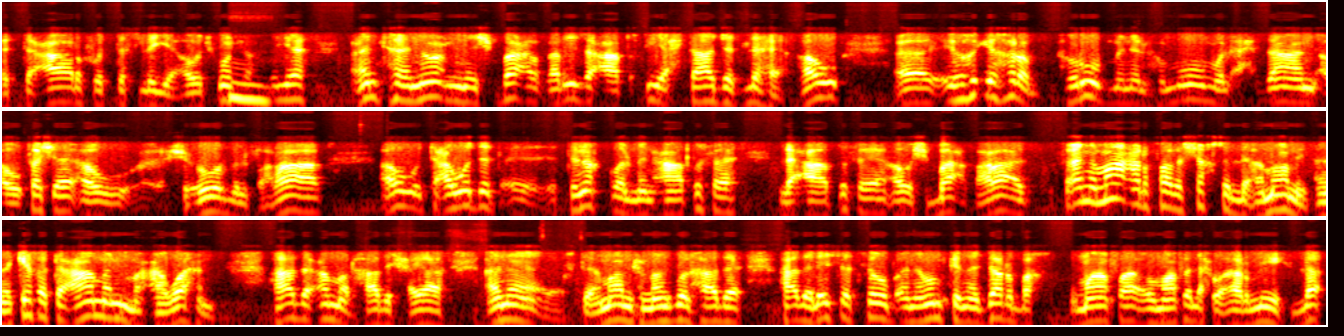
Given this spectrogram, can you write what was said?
التعارف والتسلية أو تكون شخصية عندها نوع من إشباع الغريزة العاطفيه احتاجت لها أو آه، يهرب هروب من الهموم والأحزان أو فشل أو شعور بالفراغ أو تعودت التنقل من عاطفة لعاطفة أو إشباع غرائز فأنا ما أعرف هذا الشخص اللي أمامي. أنا كيف أتعامل مع وهم؟ هذا عمر هذه حياة. أنا أخت أمان نحن ما نقول هذا هذا ليس ثوب أنا ممكن أجربه وما وما فلح وأرميه. لا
